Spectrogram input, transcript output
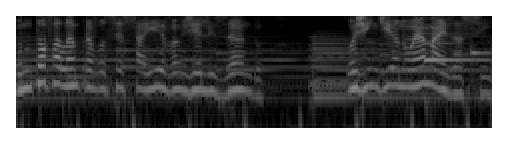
Eu não estou falando para você sair evangelizando. Hoje em dia não é mais assim.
